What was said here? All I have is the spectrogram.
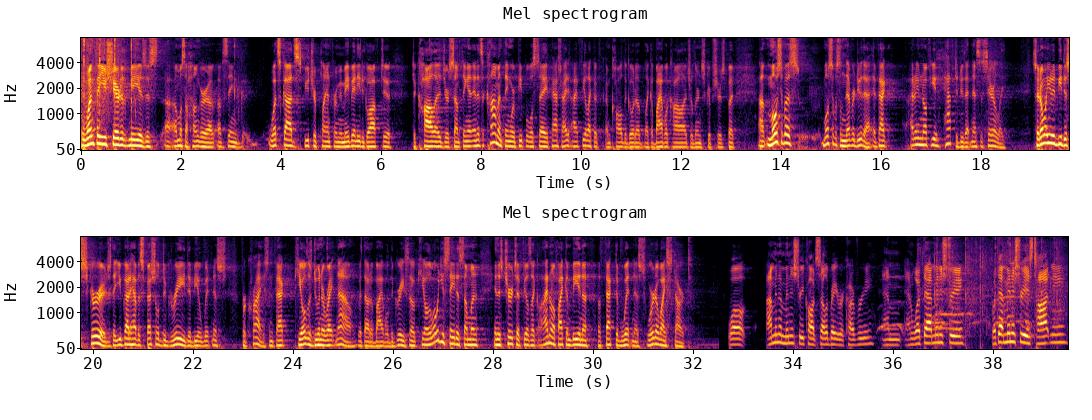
Well, one thing you shared with me is this uh, almost a hunger of, of saying, what's God's future plan for me? Maybe I need to go off to, to college or something. And, and it's a common thing where people will say, Pastor, I, I feel like i am called to go to like a Bible college or learn scriptures. But uh, most of us, most of us will never do that. In fact, I don't even know if you have to do that necessarily. So I don't want you to be discouraged that you've got to have a special degree to be a witness for Christ. In fact, Keola's doing it right now without a Bible degree. So, Keola, what would you say to someone in this church that feels like, oh, I don't know if I can be an effective witness? Where do I start? Well, I'm in a ministry called Celebrate Recovery, and, and what that ministry, what that ministry has taught me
